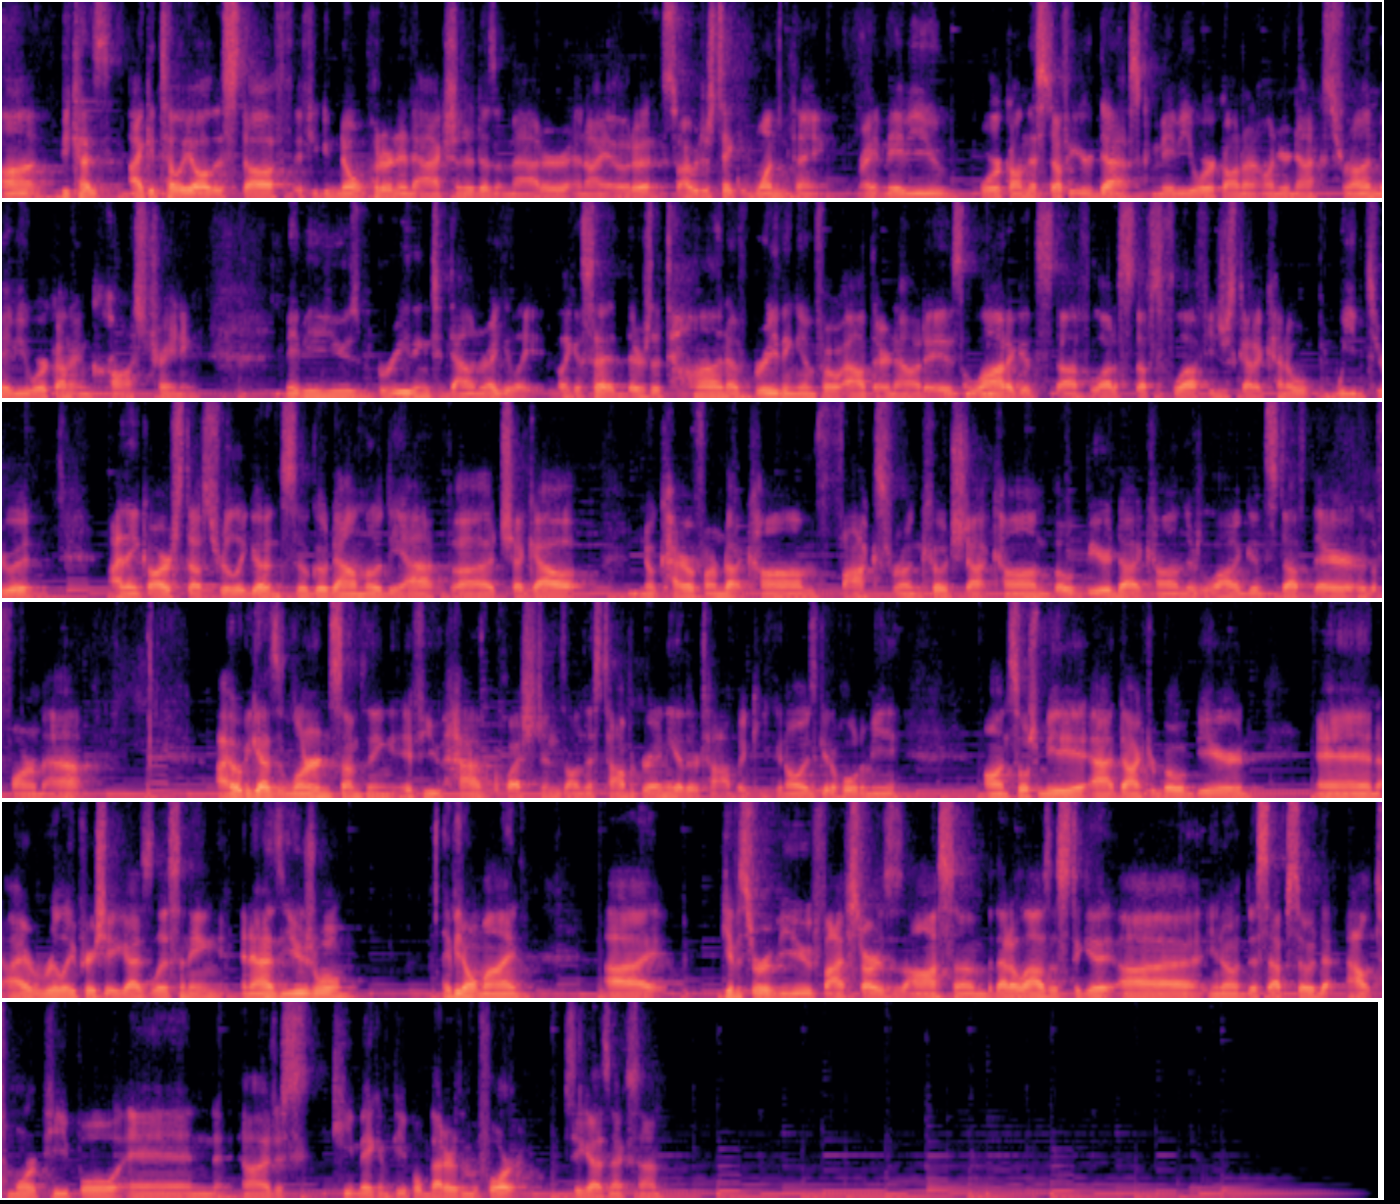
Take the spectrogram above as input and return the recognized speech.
Uh, because I could tell you all this stuff. If you don't put it into action, it doesn't matter an iota. So I would just take one thing, right? Maybe you work on this stuff at your desk. Maybe you work on it on your next run. Maybe you work on it in cross training. Maybe you use breathing to down regulate. Like I said, there's a ton of breathing info out there nowadays. A lot of good stuff. A lot of stuff's fluff. You just got to kind of weed through it. I think our stuff's really good. So go download the app, uh, check out you know, chirofarm.com, foxruncoach.com, bobeard.com. There's a lot of good stuff there, or the farm app. I hope you guys learned something. If you have questions on this topic or any other topic, you can always get a hold of me on social media at Dr. Bo Beard. And I really appreciate you guys listening. And as usual, if you don't mind, uh, give us a review. Five stars is awesome, but that allows us to get uh, you know this episode out to more people and uh, just keep making people better than before. See you guys next time.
